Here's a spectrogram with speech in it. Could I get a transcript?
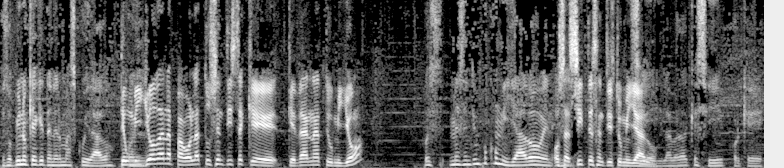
pues opino que hay que tener más cuidado. ¿Te con- humilló Dana Paola? ¿Tú sentiste que, que Dana te humilló? Pues me sentí un poco humillado. En, O sea, en- sí te sentiste humillado. Sí, la verdad que sí, porque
